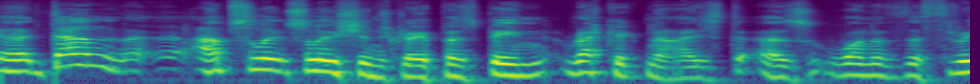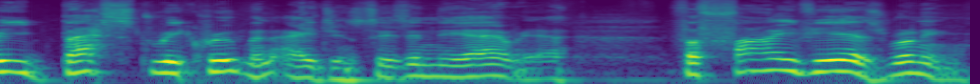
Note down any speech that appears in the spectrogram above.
uh, Dan, uh, Absolute Solutions Group has been recognised as one of the three best recruitment agencies in the area for five years running.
